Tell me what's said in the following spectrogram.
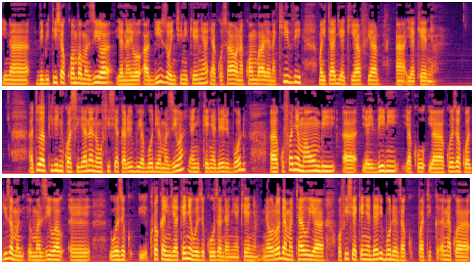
inathibitisha ina kwamba maziwa yanayoagizwa nchini Kenya yako sawa na kwamba yanakidhi mahitaji ya kiafya uh, ya Kenya. Hatua ya pili ni kuwasiliana na ofisi ya karibu ya bodi ya maziwa, yani Kenya Dairy Board. Uh, kufanya maombi uh, ya idhini ya, ku, ya kuweza kuagiza ma, maziwa eh, uweze kutoka nje ya Kenya uweze kuuza ndani ya Kenya. Na orodha ya matawi ya ofisi ya Kenya Dairy Board inaweza kupatikana kwa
